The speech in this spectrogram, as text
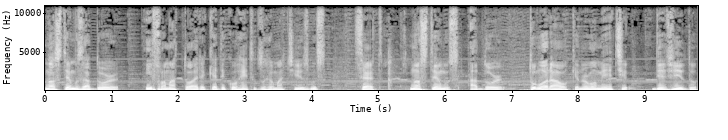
Nós temos a dor inflamatória, que é decorrente dos reumatismos, certo? Nós temos a dor tumoral, que é normalmente devido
